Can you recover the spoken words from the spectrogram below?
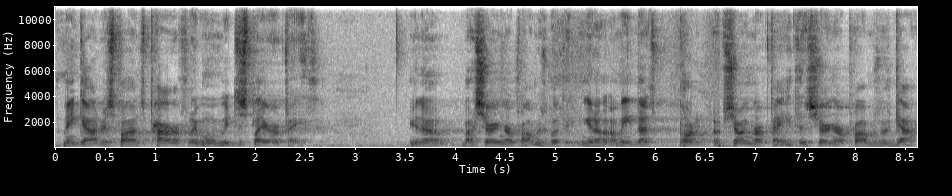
I mean, God responds powerfully when we display our faith. You know, by sharing our problems with Him. You know, I mean, that's part of showing our faith is sharing our problems with God.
